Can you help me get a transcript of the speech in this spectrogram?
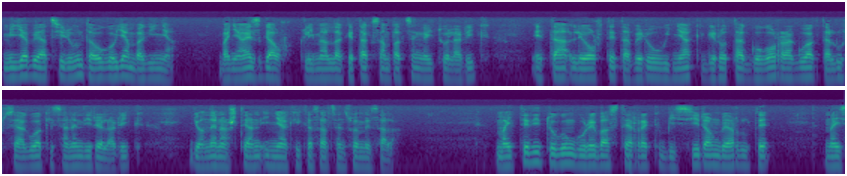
mila behatzireun eta ogoian bagina, baina ez gaur klimaldaketak zanpatzen gaituelarik eta lehorte eta bero uinak gerota gogorragoak eta luzeagoak izanen direlarik, joan den astean inakik azaltzen zuen bezala. Maite ditugun gure bazterrek biziraun behar dute, naiz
